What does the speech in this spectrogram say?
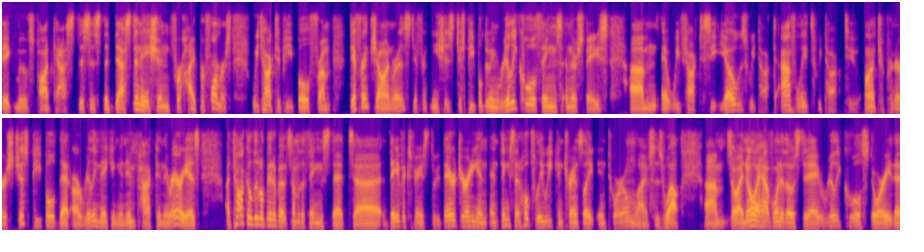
Big Moves podcast. This is the destination for high performers. We talk to people from different genres, different niches, just people doing really cool things in their space. Um, we've talked to CEOs, we talk to athletes, we talk to entrepreneurs, just people that are really making an impact in their areas. I talk a little bit about some of the things that uh, they've experienced through their journey and, and things that hopefully we can translate into our own lives as well. Um, so I know I have one of those today, really cool story that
